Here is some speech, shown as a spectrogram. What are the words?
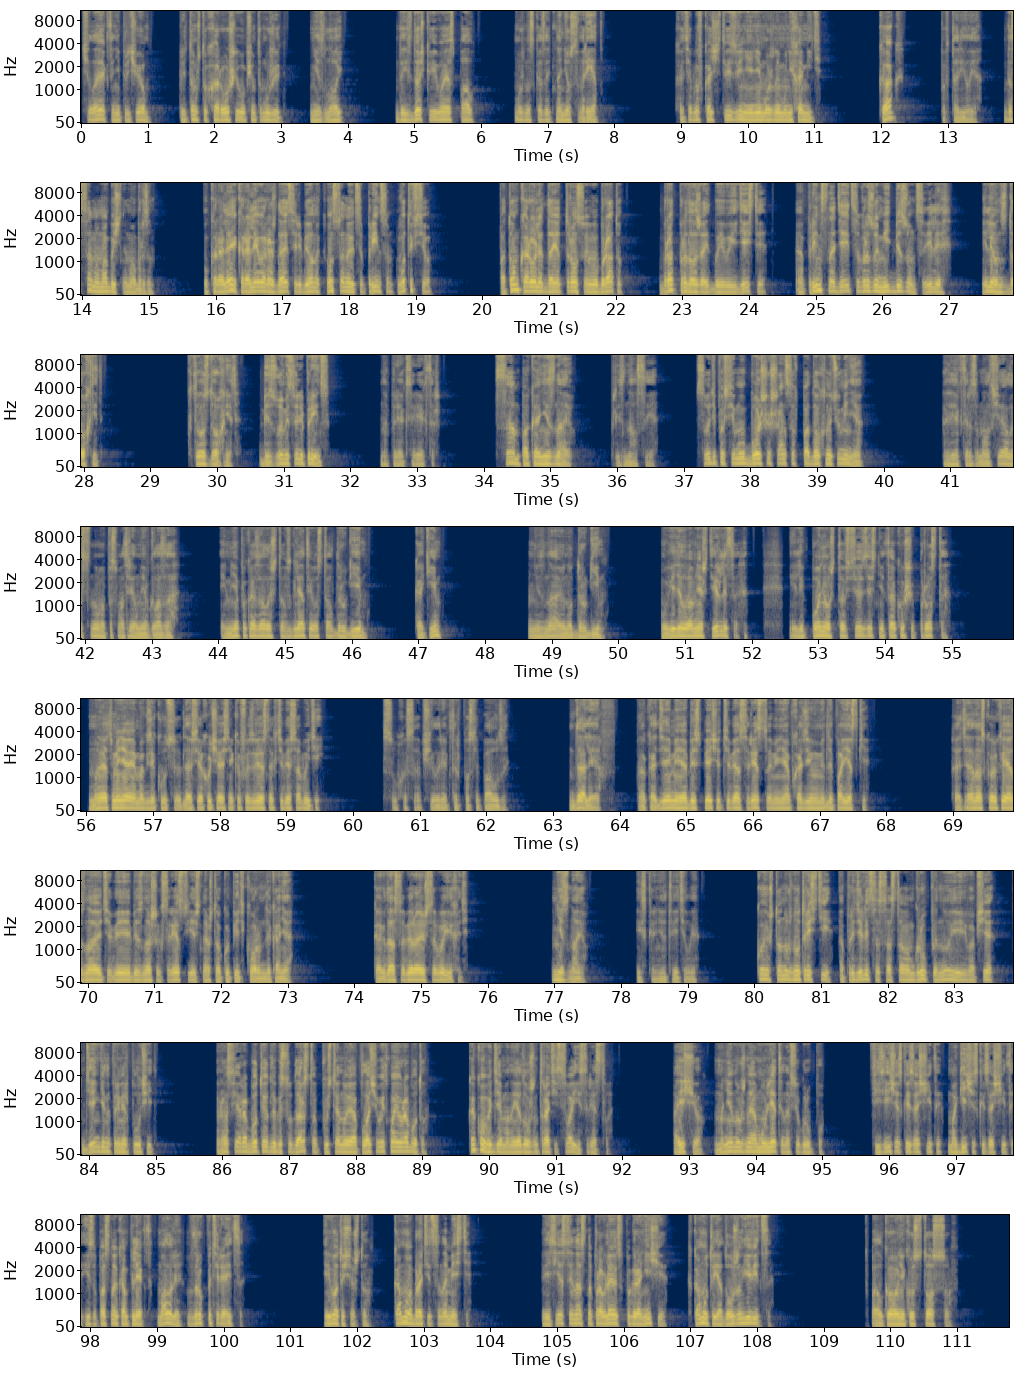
Человек-то ни при чем, при том, что хороший, в общем-то, мужик, не злой. Да и с дочкой его я спал, можно сказать, нанес вред. Хотя бы в качестве извинения можно ему не хамить. «Как?» — повторил я. «Да самым обычным образом. У короля и королевы рождается ребенок, он становится принцем, вот и все. Потом король отдает трон своему брату, брат продолжает боевые действия, а принц надеется вразумить безумца, или... или он сдохнет. «Кто сдохнет? Безумец или принц?» — напрягся ректор. «Сам пока не знаю», — признался я. «Судя по всему, больше шансов подохнуть у меня». Ректор замолчал и снова посмотрел мне в глаза. И мне показалось, что взгляд его стал другим. Каким? Не знаю, но другим. Увидел во мне Штирлица? Или понял, что все здесь не так уж и просто? «Мы отменяем экзекуцию для всех участников известных тебе событий», — сухо сообщил ректор после паузы. «Далее. Академия обеспечит тебя средствами, необходимыми для поездки. Хотя, насколько я знаю, тебе и без наших средств есть на что купить корм для коня. Когда собираешься выехать?» «Не знаю», — искренне ответил я. «Кое-что нужно утрясти, определиться с составом группы, ну и вообще деньги, например, получить. Раз я работаю для государства, пусть оно и оплачивает мою работу. Какого демона я должен тратить свои средства? А еще, мне нужны амулеты на всю группу. Физической защиты, магической защиты и запасной комплект. Мало ли, вдруг потеряется. И вот еще что. Кому обратиться на месте? Ведь если нас направляют в пограничье, к кому-то я должен явиться. К полковнику Стоссу.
